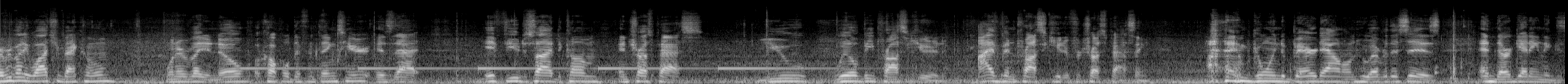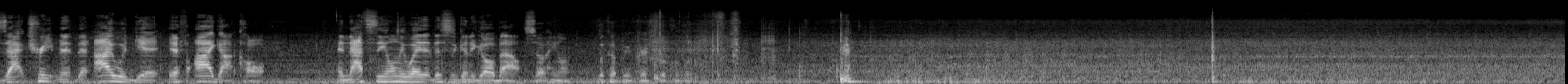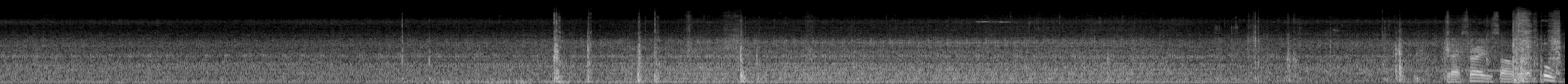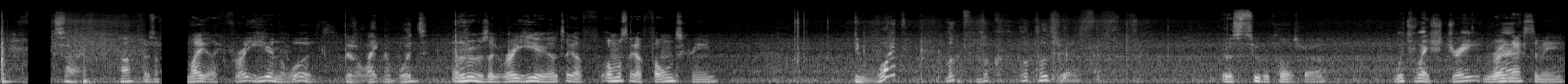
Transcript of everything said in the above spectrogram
for everybody watching back home, want everybody to know a couple different things here is that if you decide to come and trespass, you will be prosecuted. I've been prosecuted for trespassing. I am going to bear down on whoever this is, and they're getting exact treatment that I would get if I got caught. And that's the only way that this is going to go about. So hang on. Look up here, Chris. Look, look, look. Sorry, I just saw a light. Oh, Sorry. Huh? There's a light like right here in the woods. There's a light in the woods. It literally was like right here. It looks like a almost like a phone screen. Dude, what? Look, look, look closer. It was super close, bro. Which way? Straight? Right left? next to me.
